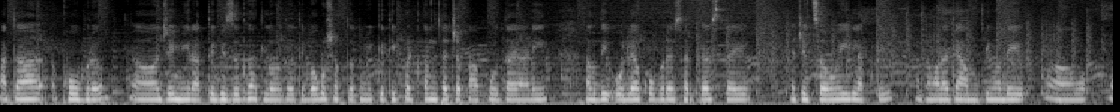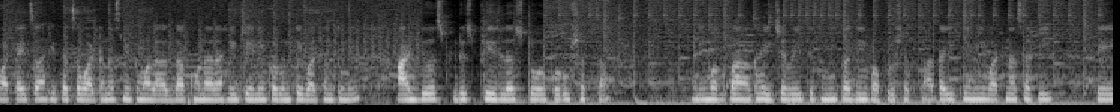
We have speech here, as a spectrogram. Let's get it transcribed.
आता खोबरं जे मी रात्री भिजत घातलं होतं ते बघू शकता तुम्ही किती पटकन त्याच्या काप होत आहे आणि अगदी ओल्या खोबऱ्यासारखंच ते त्याची चवही लागते. आता मला ते आमटीमध्ये वाटायचं आहे त्याचं वाटणच मी तुम्हाला आज दाखवणार आहे जेणेकरून ते वाटण तुम्ही आठ दिवस फिरूस फ्रीजला स्टोअर करू शकता. आणि मग बा घाईच्या वेळी ते तुम्ही कधीही वापरू शकता. आता इथे मी वाटण्यासाठी ते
